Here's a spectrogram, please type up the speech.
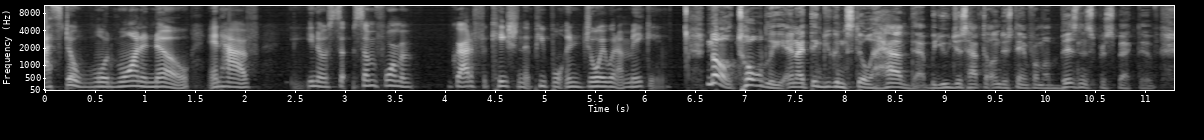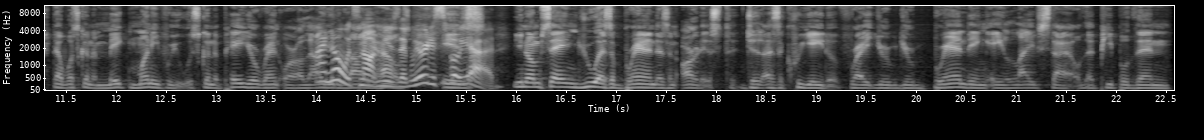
I still would want to know and have, you know, s- some form of gratification that people enjoy what I'm making. No, totally. And I think you can still have that, but you just have to understand from a business perspective that what's going to make money for you, what's going to pay your rent or allow I you know it's not music. We already spoke- yeah. You know what I'm saying? You as a brand, as an artist, just as a creative, right? You're you're branding a lifestyle that people then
